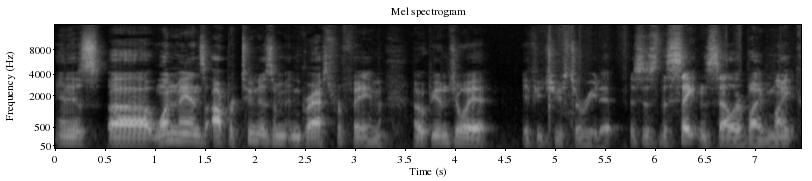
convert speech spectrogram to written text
and is uh, one man's opportunism and grasp for fame. I hope you enjoy it if you choose to read it. This is The Satan Seller by Mike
